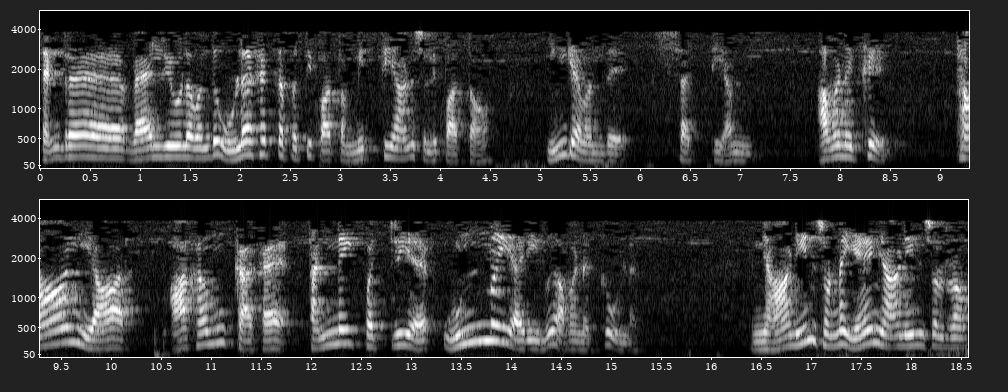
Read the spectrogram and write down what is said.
சென்ற வேல்யூல வந்து உலகத்தை பத்தி பார்த்தோம் மித்தியான்னு சொல்லி பார்த்தோம். இங்க வந்து சத்தியம். அவனுக்கு தான் யார்? அகம் கக. தன்னை பற்றிய உண்மை அறிவு அவனுக்கு உள்ளது. ஞானின்னு சொன்ன ஏன் ஞானின்னு சொல்றோம்?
